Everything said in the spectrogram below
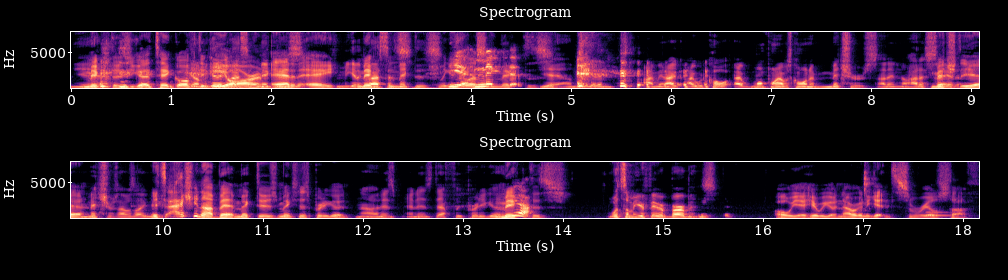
Yeah. Mictas, you got to take off Yeah, the get a glass ER and add an A. Let me get a glass of Mictas. Let me get a Yeah, glass of Yeah, I'm gonna. I mean, I, I would call at one point I was calling it Mitchers. I didn't know how to say Mitch- it. yeah. Mitchers. I was like, It's actually not bad. Mictas, Mictas is pretty good. no, it is. It is definitely pretty good. Yeah. What's some of your favorite bourbons? Oh yeah, here we go. Now we're gonna get into some real stuff.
